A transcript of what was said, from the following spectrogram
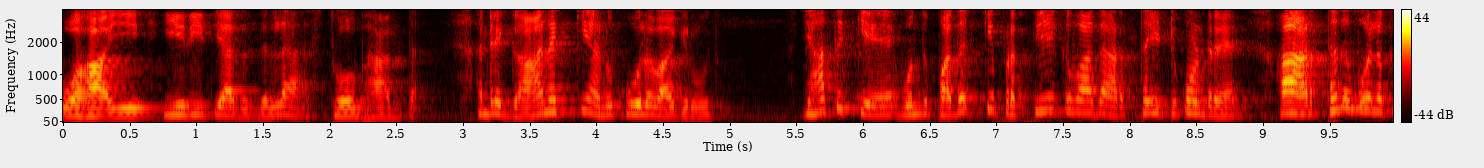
ಉಹಾಯಿ ಈ ರೀತಿಯಾದದ್ದೆಲ್ಲ ಸ್ತೋಭ ಅಂತ. ಅಂದರೆ ಗಾನಕ್ಕೆ ಅನುಕೂಲವಾಗಿರುವುದು. ಯಾತಕ್ಕೆ ಒಂದು ಪದಕ್ಕೆ ಪ್ರತ್ಯೇಕವಾದ ಅರ್ಥ ಇಟ್ಟುಕೊಂಡ್ರೆ ಆ ಅರ್ಥದ ಮೂಲಕ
